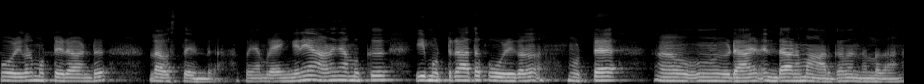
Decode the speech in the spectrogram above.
കോഴികൾ മുട്ടയിടാണ്ട് ഉള്ള അവസ്ഥയുണ്ട്. അപ്പോൾ നമ്മൾ എങ്ങനെയാണ് നമുക്ക് ഈ മുട്ടയിടാത്ത കോഴികൾ മുട്ട ഇടാൻ എന്താണ് മാർഗം എന്നുള്ളതാണ്.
